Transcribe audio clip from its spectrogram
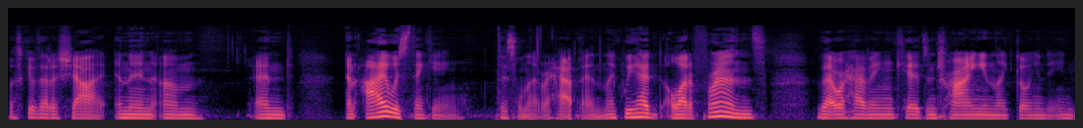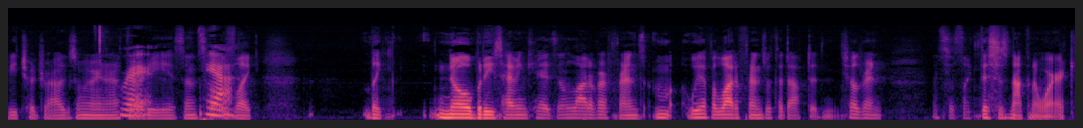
let's give that a shot, and then, um, and and I was thinking this will never happen. Like we had a lot of friends that were having kids and trying and like going into in vitro drugs, and we were in our Right. 30s, and so it was like, like nobody's having kids, and a lot of our friends, we have a lot of friends with adopted children. And so it's like this is not going to work.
